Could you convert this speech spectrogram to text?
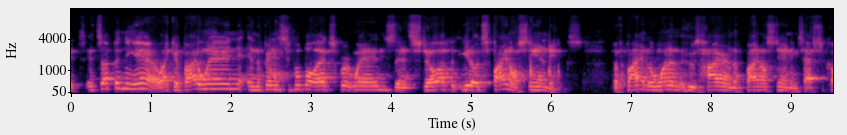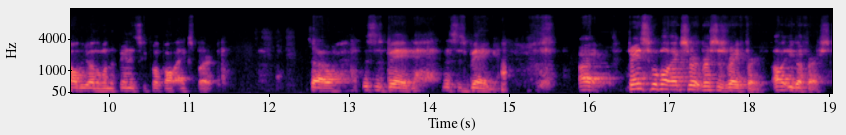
it's it's up in the air. Like if I win and the fantasy football expert wins, then it's still up. You know, it's final standings. The final, the one who's higher in the final standings has to call the other one the fantasy football expert. So this is big. This is big. All right, fantasy football expert versus Rayford. I'll let you go first.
